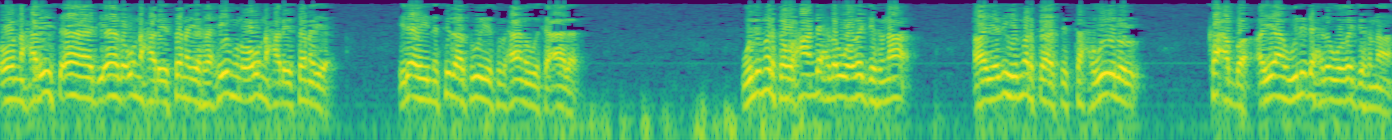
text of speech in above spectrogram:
oo naxariis aad iyo aada u naxariisanaya raxiimun oo u naxariisanaya. Ilaahayna sidaas weeye subxaanahu watacaala weli marka waxaan dhexda ugaga jirnaa aayadihii markaasi taxwiilul kacba ayaan weli dhexda ugaga jirnaa.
